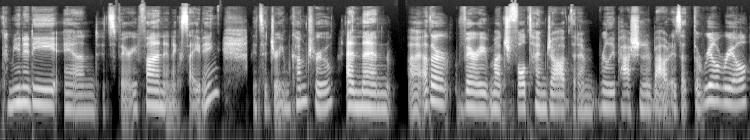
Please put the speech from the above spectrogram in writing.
community and it's very fun and exciting. It's a dream come true. And then my other very much full-time job that I'm really passionate about is at The Real Real.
